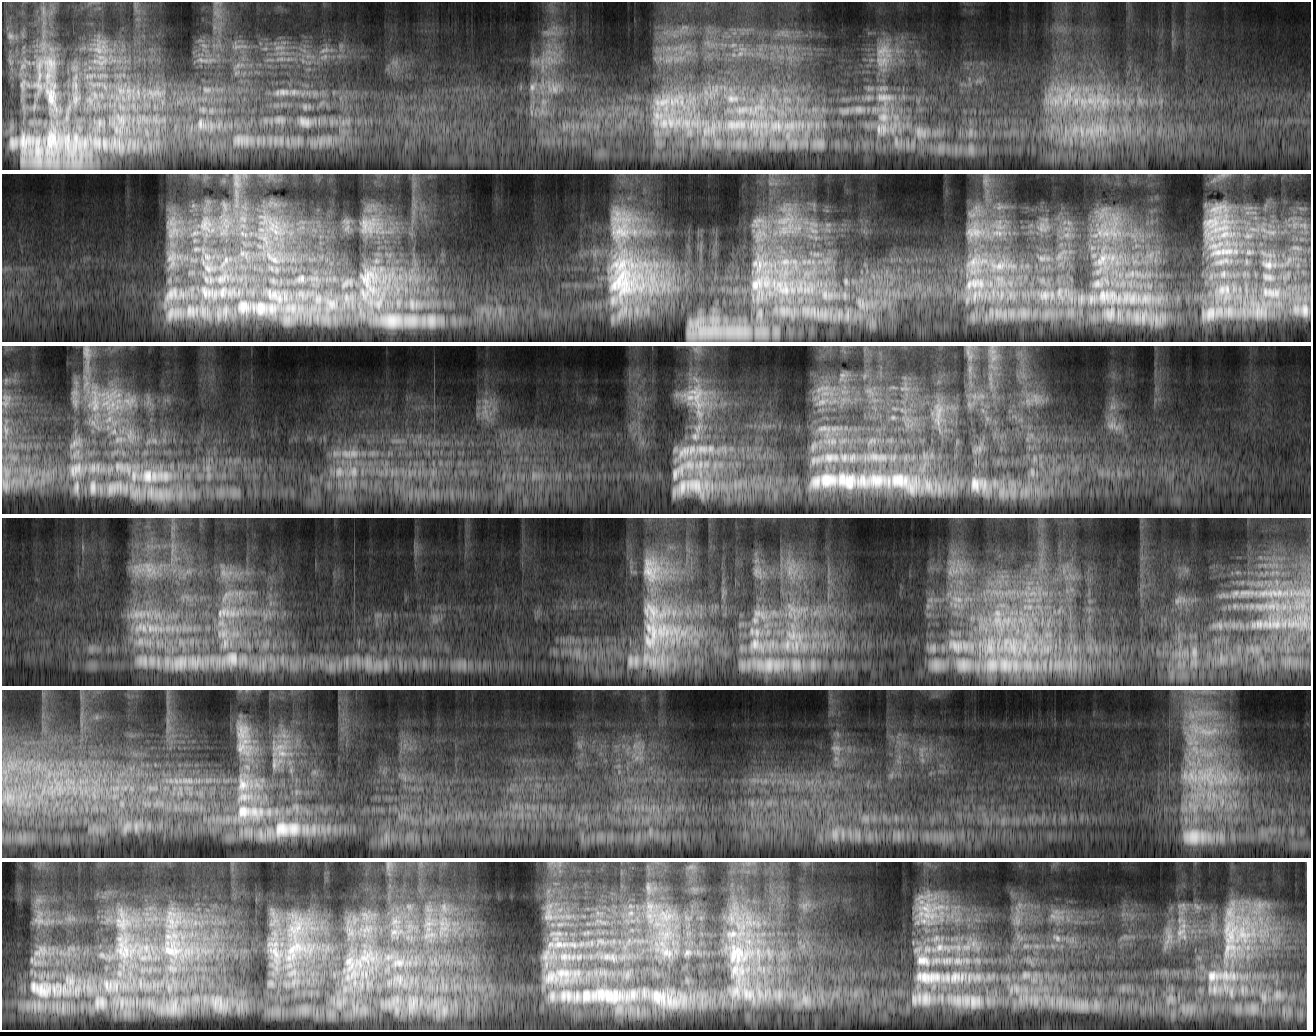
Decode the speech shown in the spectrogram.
મસ્ત છે કે બીજા ભોલેનાથ એક મહિના પછી બી આવ્યો મને પપ્પા આવ્યું બધું કા હમ. પાછો એક મહિના નો બને પાછો એક મહિના થાય ત્યારે બને બે એક મહિના થાય ને પછી લ્યો ને બને ઓય ઓય તો ઉખડતી ગઈ ઓય સોરી સોરી સોરી હા મને આઈ કુતા ભગવાન કુતા હજી તો પપ્પા એ કહી દીધું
